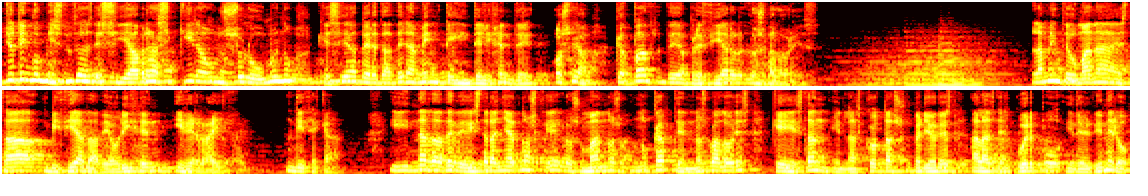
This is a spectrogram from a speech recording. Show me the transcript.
Yo tengo mis dudas de si habrá siquiera un solo humano que sea verdaderamente inteligente, o sea, capaz de apreciar los valores. La mente humana está viciada de origen y de raíz, dice K. y nada debe extrañarnos que los humanos no capten los valores que están en las cotas superiores a las del cuerpo y del dinero,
